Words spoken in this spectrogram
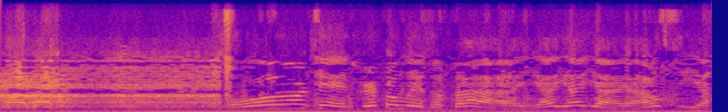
Bye-bye. 410, Cripple Lizard, bye. Yeah, yeah, yeah, I'll see ya.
